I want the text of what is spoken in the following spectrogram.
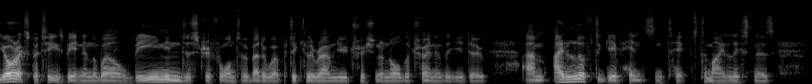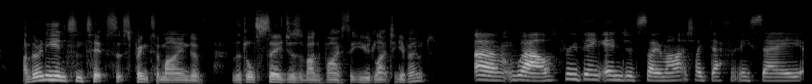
Your expertise being in the well-being industry, for want of a better word, particularly around nutrition and all the training that you do, um, I love to give hints and tips to my listeners. Are there any hints and tips that spring to mind of little stages of advice that you'd like to give out? Um, well, through being injured so much, I definitely say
